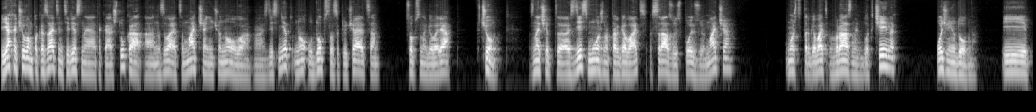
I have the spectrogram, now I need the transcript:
Я хочу вам показать интересная такая штука, а, называется матча, ничего нового а, здесь нет, но удобство заключается, собственно говоря, в чем? Значит, э, здесь можно торговать, сразу используя матча, можете торговать в разных блокчейнах, очень удобно. И,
